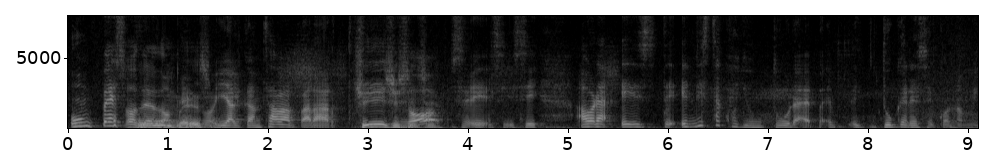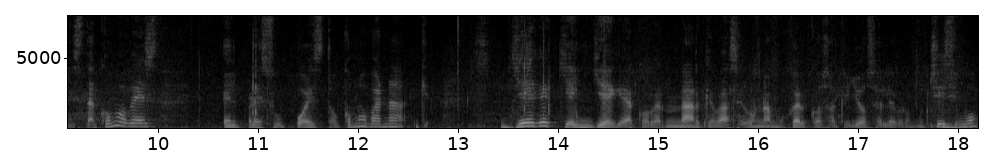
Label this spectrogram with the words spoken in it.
Un peso de domingo y alcanzaba para harto. Sí, sí, sí, sí. Sí, sí, Ahora, este, en esta coyuntura, eh, tú que eres economista, ¿cómo ves el presupuesto? ¿Cómo van a llegue quien llegue a gobernar, que va a ser una mujer, cosa que yo celebro muchísimo?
